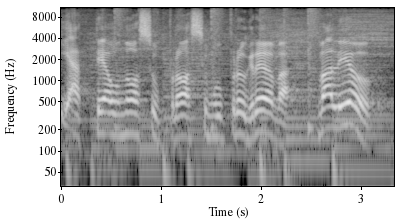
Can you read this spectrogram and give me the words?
e até o nosso próximo programa. Valeu!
